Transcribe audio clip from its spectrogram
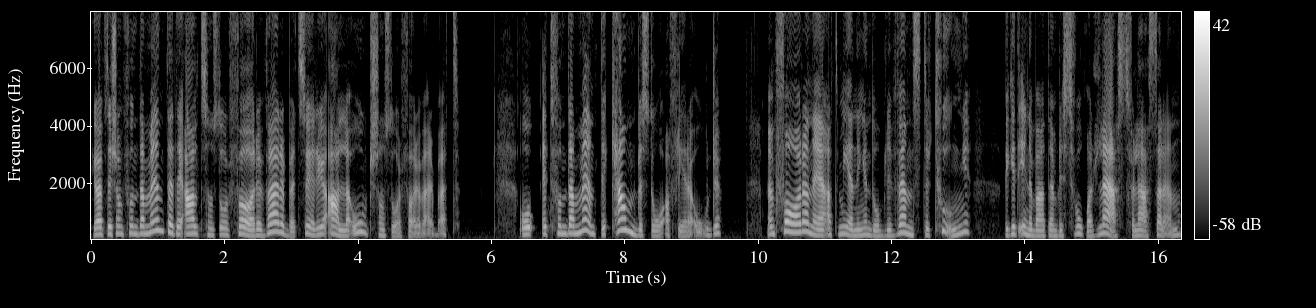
Ja, eftersom fundamentet är allt som står före verbet så är det ju alla ord som står före verbet. Och ett fundament det kan bestå av flera ord. Men faran är att meningen då blir vänstertung, vilket innebär att den blir svårläst för läsaren.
